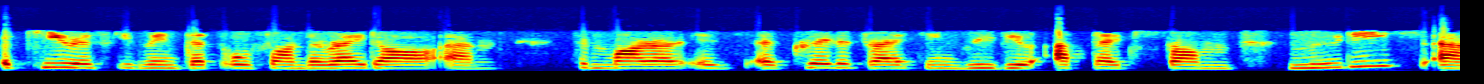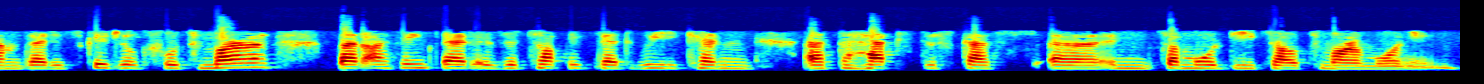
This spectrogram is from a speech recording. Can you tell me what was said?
a key risk event that's also on the radar. Um, tomorrow is a credit rating review update from Moody's um, that is scheduled for tomorrow. But I think that is a topic that we can uh, perhaps discuss uh, in some more detail tomorrow morning.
